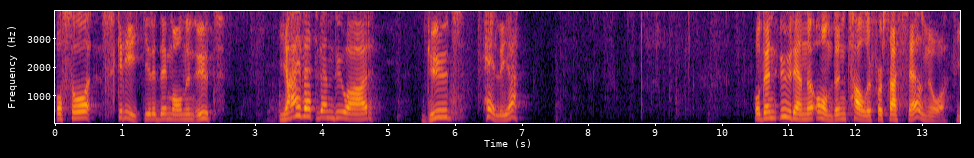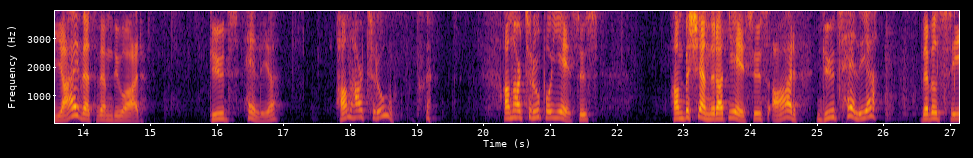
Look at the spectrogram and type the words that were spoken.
Og så skriker demonen ut jeg vet hvem du er, Guds hellige. Og den urene ånden taler for seg selv nå. Jeg vet hvem du er, Guds hellige. Han har tro. Han har tro på Jesus. Han bekjenner at Jesus er Guds hellige, dvs. Si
